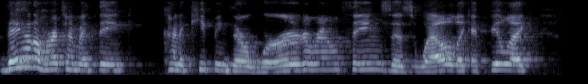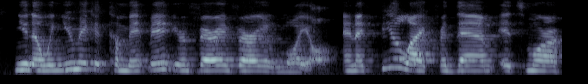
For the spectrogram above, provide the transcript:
they had a hard time, I think, kind of keeping their word around things as well. Like I feel like, you know, when you make a commitment, you're very, very loyal. And I feel like for them, it's more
